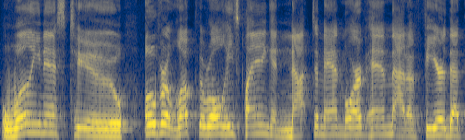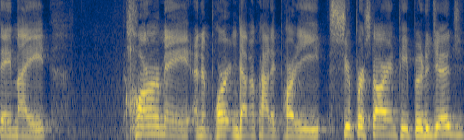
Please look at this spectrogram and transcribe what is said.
willingness to overlook the role he's playing and not demand more of him out of fear that they might harm a, an important Democratic Party superstar in Pete Buttigieg?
